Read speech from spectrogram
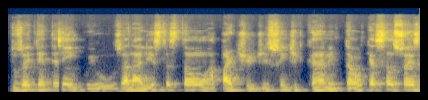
dos 85. E os analistas estão, a partir disso, indicando, então, que as sanções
